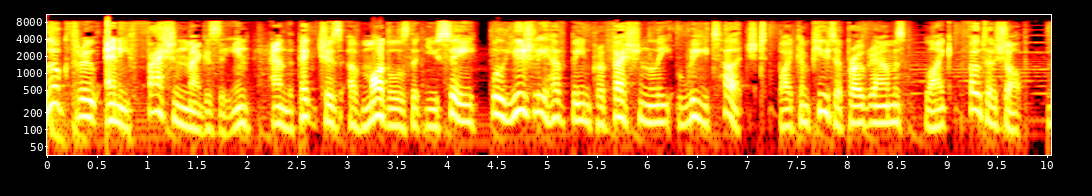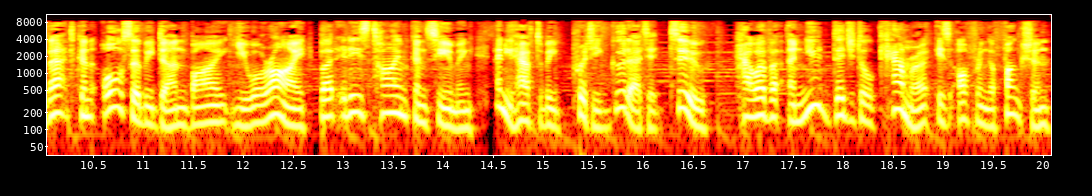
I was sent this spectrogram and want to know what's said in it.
Look through any fashion magazine and the pictures of models that you see will usually have been professionally retouched by computer programs like Photoshop. That can also be done by you or I, but it is time consuming and you have to be pretty good at it too. However, a new digital camera is offering a function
